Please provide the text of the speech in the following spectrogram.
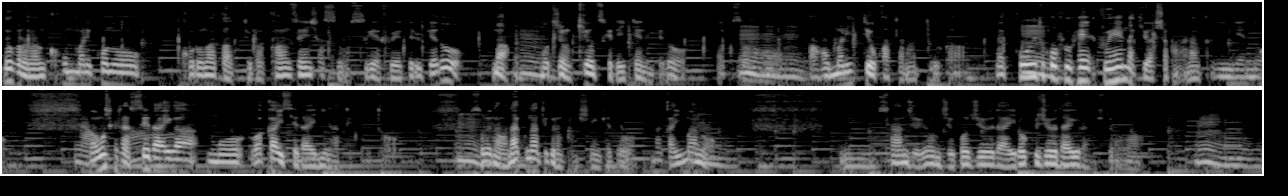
だからなんかほんまにこのコロナ禍っていうか感染者数もすげえ増えてるけどまあ、うん。もちろん気をつけていってんねんけどなんかその、うんうんうん。あほんまに行ってよかったなっていうかなんかこういうとこ不変,、不変な気がしたかななんか人間の、まあ、もしかしたら世代がもう若い世代になってくると、そういうのはなくなってくるのかもしれんけどなんか今の、うん、304050代60代ぐらいの人らはうんうん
